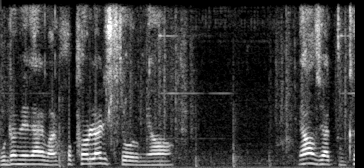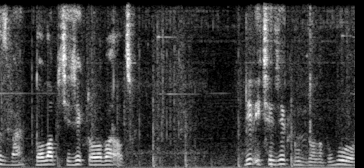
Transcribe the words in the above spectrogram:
Burada neler var? Hoparlör istiyorum ya. Ne alacaktım kız ben? Dolap içecek dolabı alacağım. Bir içecek buzdolabı bu.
